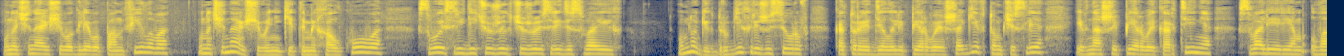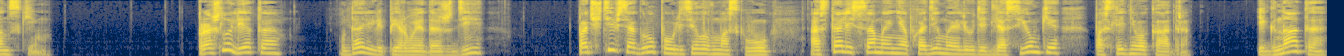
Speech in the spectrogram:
у начинающего Глеба Панфилова, у начинающего Никиты Михалкова, свой среди чужих, чужой среди своих, у многих других режиссеров, которые делали первые шаги, в том числе и в нашей первой картине с Валерием Ланским. Прошло лето, ударили первые дожди. Почти вся группа улетела в Москву, остались самые необходимые люди для съемки последнего кадра. Игната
